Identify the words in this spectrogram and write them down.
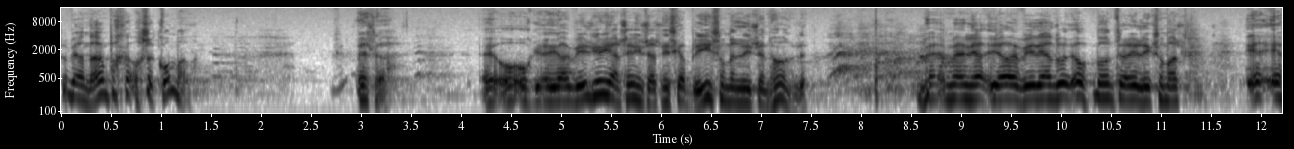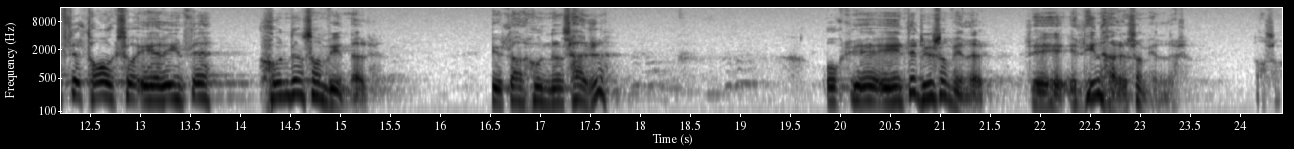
Så vände han på och så kom han. Vet du? Eh, och, och jag vill ju egentligen inte att ni ska bli som en liten hund. Men, men jag, jag, vill ändå uppmuntra er liksom att E- efter ett tag så är det inte hunden som vinner, utan hundens herre. Och eh, det är inte du som vinner, det är din herre som vinner. Alltså,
